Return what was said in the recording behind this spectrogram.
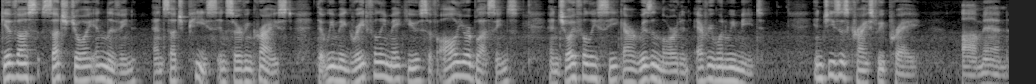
Give us such joy in living and such peace in serving Christ that we may gratefully make use of all your blessings and joyfully seek our risen Lord in everyone we meet. In Jesus Christ we pray. Amen.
